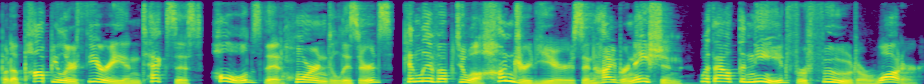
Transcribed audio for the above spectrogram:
but a popular theory in Texas holds that horned lizards can live up to a hundred years in hibernation without the need for food or water.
